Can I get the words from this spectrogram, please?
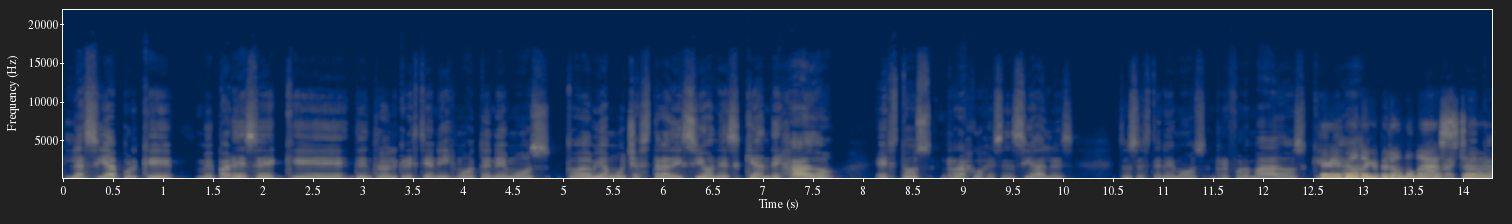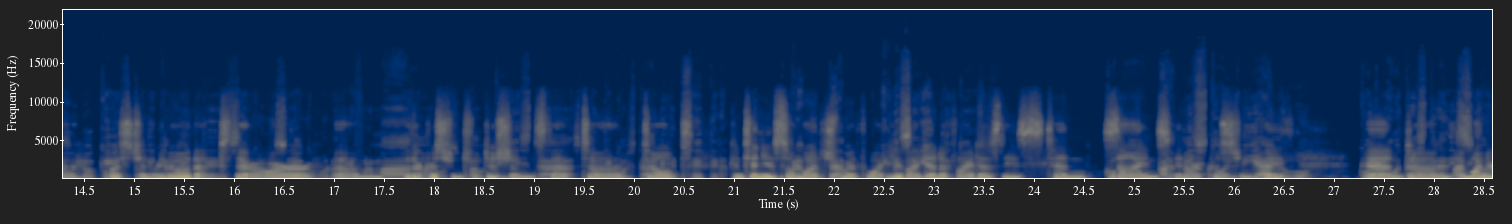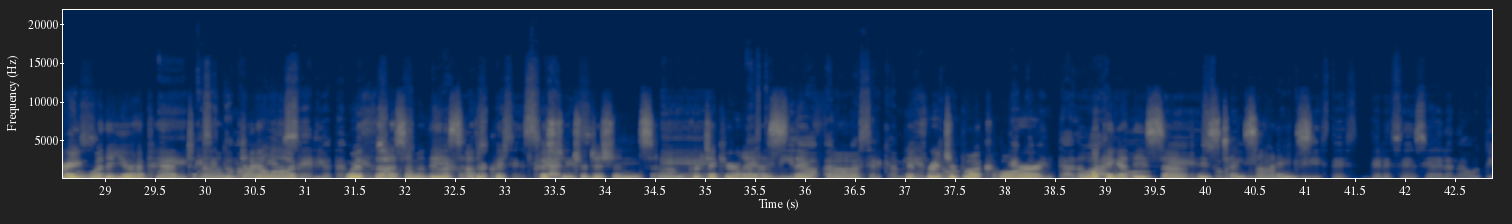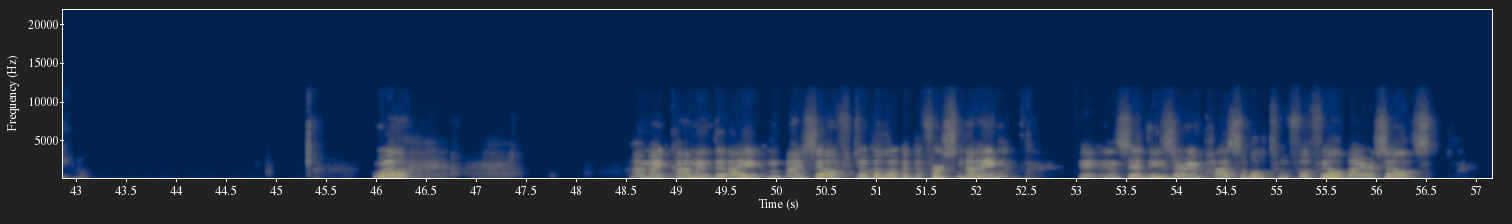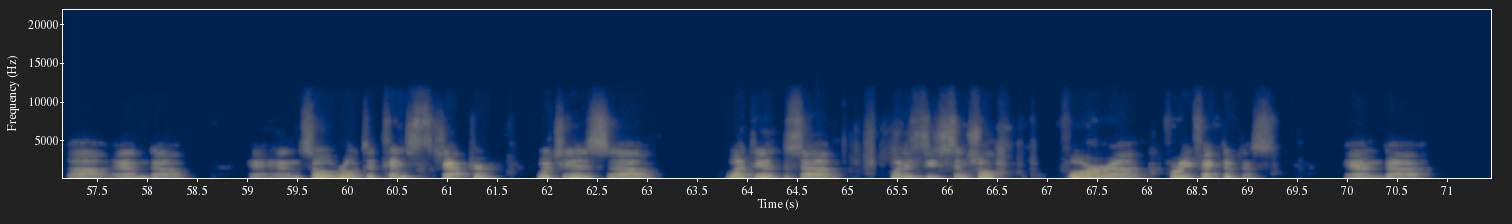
la hacía porque me parece que dentro del cristianismo tenemos todavía muchas tradiciones que han dejado estos rasgos esenciales Entonces tenemos reformados que Maybe building a bit on the last uh, question, we know that there are um, other Christian traditions that uh, don't continue so much with what you've identified as these 10 signs in our Christian faith. And um, I'm wondering whether you have eh, had um, dialogue with uh, some of these other Christian traditions, um, eh, particularly as they've, uh, they've read your book or looking at these, uh, eh, these 10 signs. Well, I might comment that I myself took a look at the first nine and said these are impossible to fulfill by ourselves uh, and uh, and so wrote the tenth chapter, which is uh, what is uh, what is essential for uh, for effectiveness, and uh,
